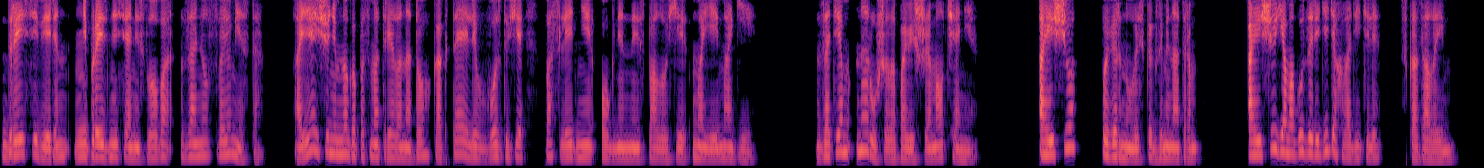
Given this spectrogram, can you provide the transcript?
Дрейси Верин, не произнеся ни слова, занял свое место. А я еще немного посмотрела на то, как таяли в воздухе последние огненные сполохи моей магии. Затем нарушила повисшее молчание. «А еще повернулась к экзаменаторам. «А еще я могу зарядить охладители», — сказала им.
